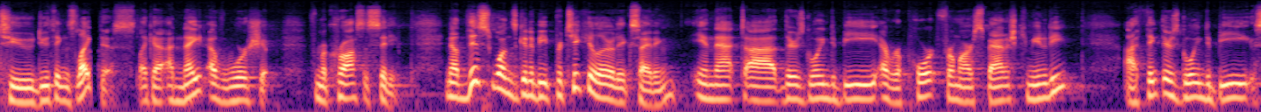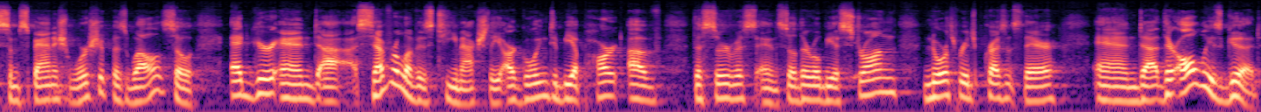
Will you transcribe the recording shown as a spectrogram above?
to do things like this, like a, a night of worship from across the city. Now, this one's going to be particularly exciting in that uh, there's going to be a report from our Spanish community. I think there's going to be some Spanish worship as well. So, Edgar and uh, several of his team actually are going to be a part of the service. And so, there will be a strong Northridge presence there. And uh, they're always good,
